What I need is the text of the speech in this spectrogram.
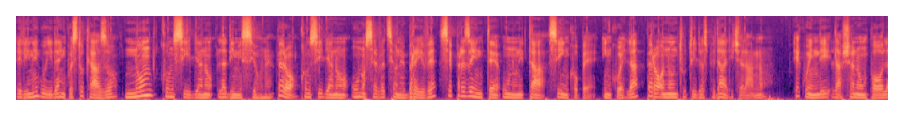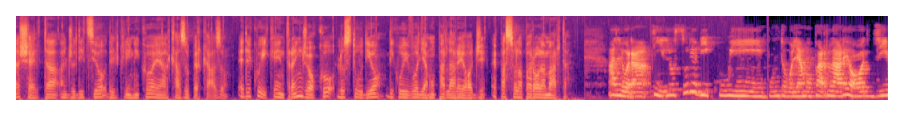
Le linee guida in questo caso non consigliano la dimissione, però consigliano un'osservazione breve se presente un'unità sincope in quella, però non tutti gli ospedali ce l'hanno e quindi lasciano un po' la scelta al giudizio del clinico e al caso per caso. Ed è qui che entra in gioco lo studio di cui vogliamo parlare oggi e passo la parola a Marta. Allora, sì, lo studio di cui appunto vogliamo parlare oggi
